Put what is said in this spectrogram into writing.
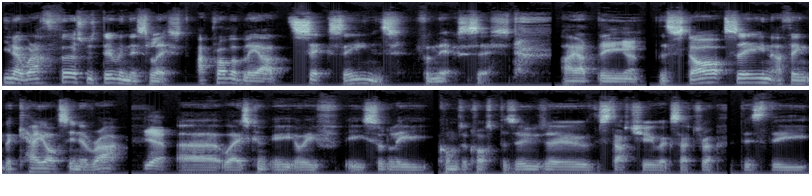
you know, when I first was doing this list, I probably had six scenes from The Exorcist. I had the Yeah. the start scene, I think the chaos in Iraq, Yeah, uh, where he, he suddenly comes across Pazuzu, the statue, etc. There's the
